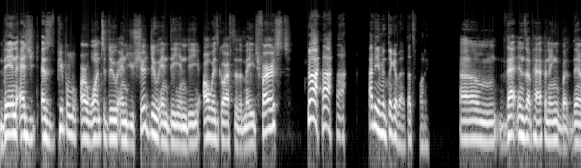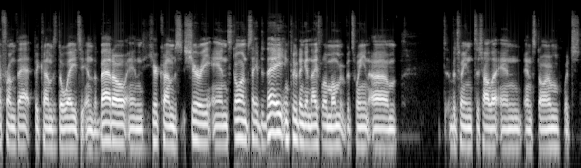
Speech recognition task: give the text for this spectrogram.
then, as you, as people are want to do, and you should do in D and D, always go after the mage first. I didn't even think of that. That's funny. Um, that ends up happening, but then from that becomes the way to end the battle. And here comes Shuri and Storm to save the day, including a nice little moment between um t- between T'Challa and and Storm, which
